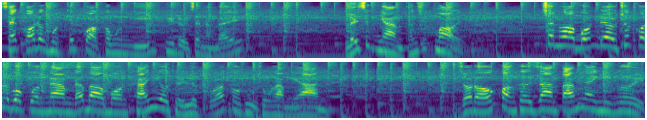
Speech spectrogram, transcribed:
sẽ có được một kết quả không ưng ý khi đổi sân hàng đấy. Lấy sức nhàn thắng sức mỏi, Trận hòa 4 đều trước câu lạc bộ Quảng Nam đã bào mòn khá nhiều thể lực của các cầu thủ trong làm Nghệ An. Do đó, khoảng thời gian 8 ngày nghỉ ngơi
